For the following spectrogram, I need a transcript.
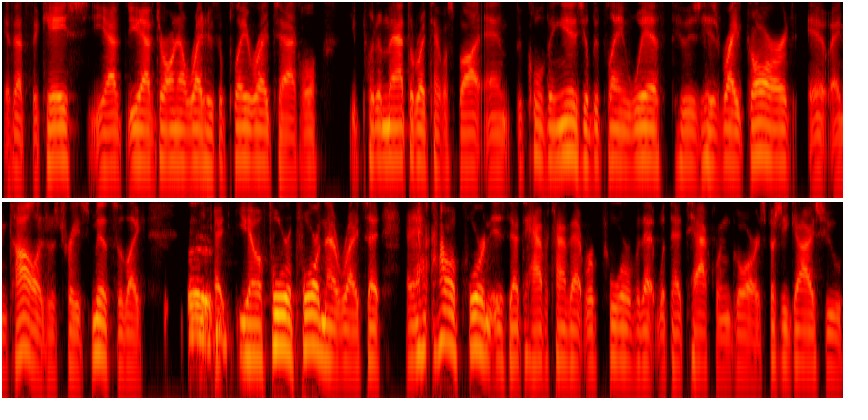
If that's the case, you have you have Darnell Wright who could play right tackle. You put him at the right tackle spot, and the cool thing is you'll be playing with who's his right guard in college was Trey Smith. So like eh, you have a full rapport on that right side. And how important is that to have kind of that rapport with that with that tackling guard, especially guys who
